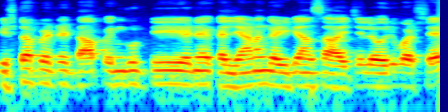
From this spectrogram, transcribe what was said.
ഇഷ്ടപ്പെട്ടിട്ട് ആ പെൺകുട്ടിയെ കല്യാണം കഴിക്കാൻ സാധിച്ചില്ല. ഒരു പക്ഷേ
